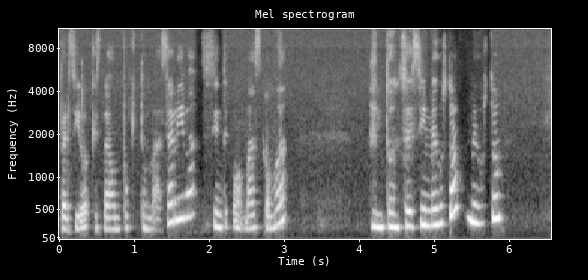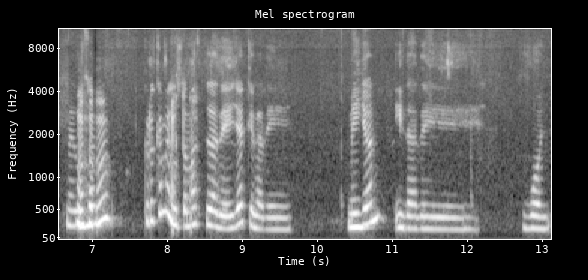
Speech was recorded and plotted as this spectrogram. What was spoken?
percibo que está un poquito más arriba, se siente como más cómoda, entonces sí, me gustó, me gustó. Me gustó. Creo que me gustó más la de ella que la de Millon y la de Won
